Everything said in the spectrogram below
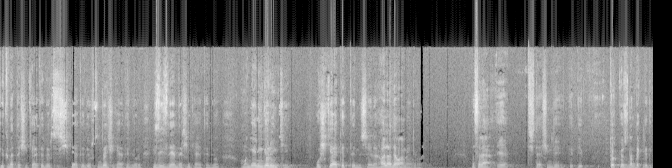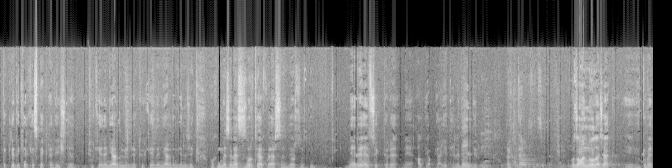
hükümet de şikayet ediyor, siz şikayet ediyorsunuz, ben şikayet ediyorum, bizi izleyenler şikayet ediyor. Ama gelin görün ki o şikayet ettiğimiz şeyler hala devam ediyor. Mesela e, işte şimdi bir, bir dört gözünden bekledik, bekledik, herkes bekledi işte Türkiye'den yardım gelecek, Türkiye'den yardım gelecek. Bakın mesela siz ortaya koyarsınız, diyorsunuz ki ne reel sektöre ne altyapıya yeterli değildir bu miktar. O zaman ne olacak? E, hükümet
